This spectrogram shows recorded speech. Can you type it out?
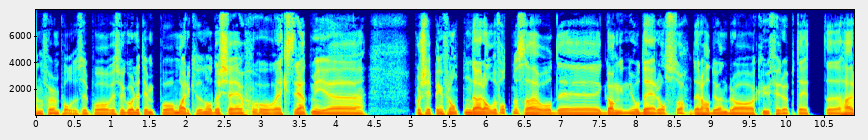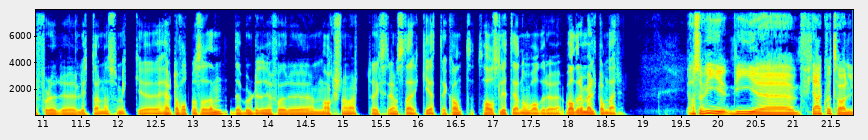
en firm policy på. Hvis vi går litt inn på markedet nå, det skjer jo ekstremt mye på shippingfronten. Det har alle fått med seg, og det gagner jo dere også. Dere hadde jo en bra Q4-update her for lytterne som ikke helt har fått med seg den. Det burde de, for aksjene har vært ekstremt sterke i etterkant. Ta oss litt gjennom hva dere, hva dere meldte om der. Altså vi, vi, Fjerde kvartal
